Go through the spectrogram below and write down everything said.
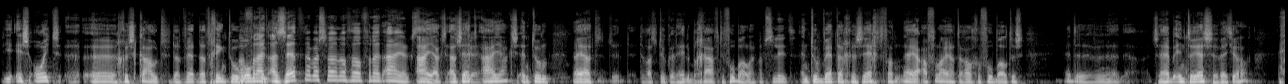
Die is ooit eh, eh, gescout. Dat, werd, dat ging toen Maar rond. vanuit AZ naar Barcelona of wel vanuit Ajax? Ajax, Az. Ajax. En toen, nou ja, dat was natuurlijk een hele begaafde voetballer. Absoluut. En toen werd er gezegd van, nou ja, Afellay had er al gevoetbald, dus hè, de, ze hebben interesse, weet je wel.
